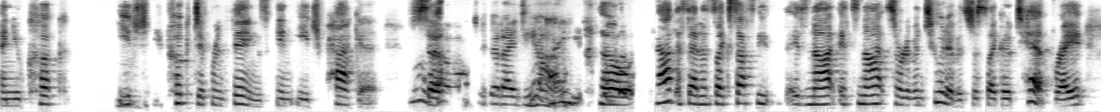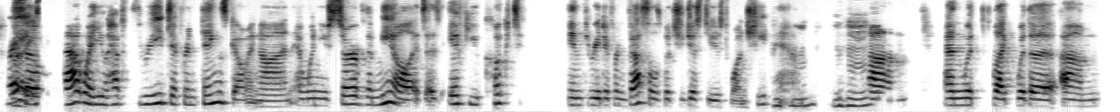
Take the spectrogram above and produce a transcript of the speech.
and you cook. Each you cook different things in each packet. Ooh, so that's a good idea. Right? So that and it's like stuff is not it's not sort of intuitive. It's just like a tip, right? right? So that way you have three different things going on, and when you serve the meal, it's as if you cooked in three different vessels, but you just used one sheet pan. Mm-hmm. Mm-hmm. Um, and with like with a, um,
